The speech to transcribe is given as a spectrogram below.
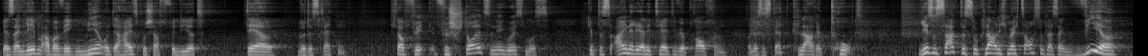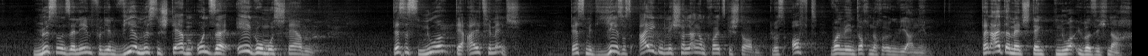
Wer sein Leben aber wegen mir und der Heilsbotschaft verliert, der wird es retten. Ich glaube, für, für Stolz und Egoismus gibt es eine Realität, die wir brauchen, und es ist der klare Tod. Jesus sagt es so klar und ich möchte es auch so klar sagen. Wir müssen unser Leben verlieren, wir müssen sterben, unser Ego muss sterben. Das ist nur der alte Mensch. Der ist mit Jesus eigentlich schon lange am Kreuz gestorben. Bloß oft wollen wir ihn doch noch irgendwie annehmen. Dein alter Mensch denkt nur über sich nach.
